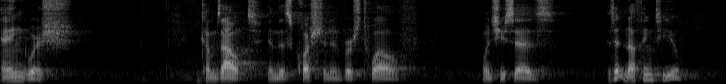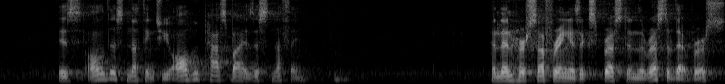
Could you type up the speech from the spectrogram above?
anguish comes out in this question in verse 12 when she says, Is it nothing to you? Is all of this nothing to you? All who pass by, is this nothing? And then her suffering is expressed in the rest of that verse.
